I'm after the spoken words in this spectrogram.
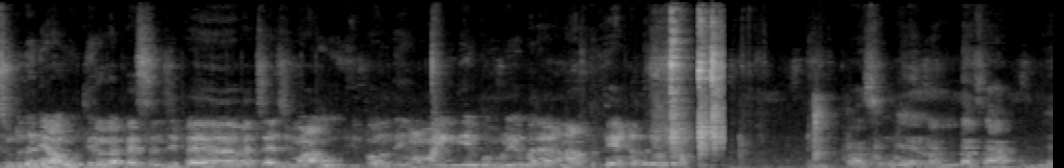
சுடு தண்ணியெல்லாம் ஊற்றி நல்லா பிசைஞ்சு இப்போ வச்சாச்சு மாவு. இப்போ வந்து எங்கள் அம்மா இடியப்பம் முடிய போகிறாங்க நான் வந்து தேங்காய் தருவதான் பசங்க நல்லா சாப்பிடுங்க.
